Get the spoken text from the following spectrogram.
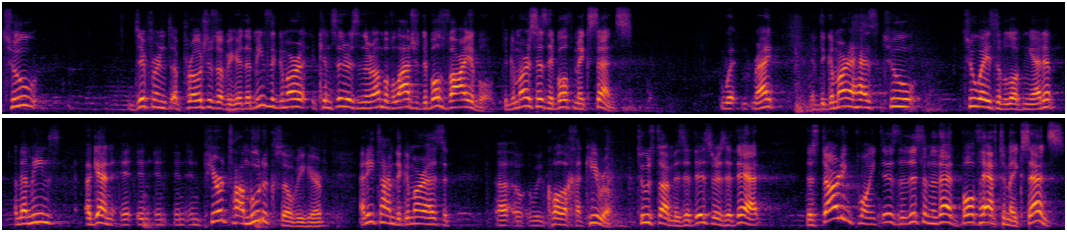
two different approaches over here. That means the Gemara considers in the realm of logic, they're both viable. The Gemara says they both make sense right? If the Gemara has two two ways of looking at it, that means again in, in, in, pure Talmudics over here, anytime the Gemara has a uh, we call it chakira, two stam, is it this or is it that? The starting point is that this and that both have to make sense.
